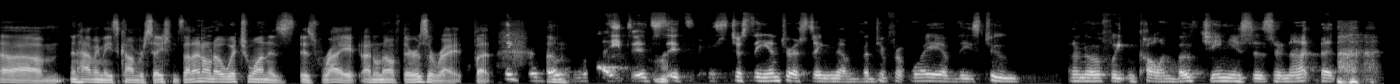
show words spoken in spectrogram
um, and having these conversations. And I don't know which one is is right. I don't know if there is a right, but I think they're both um, right. It's it's it's just the interesting of a different way of these two. I don't know if we can call them both geniuses or not, but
